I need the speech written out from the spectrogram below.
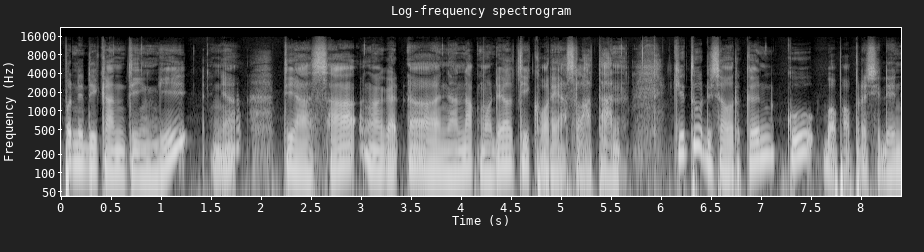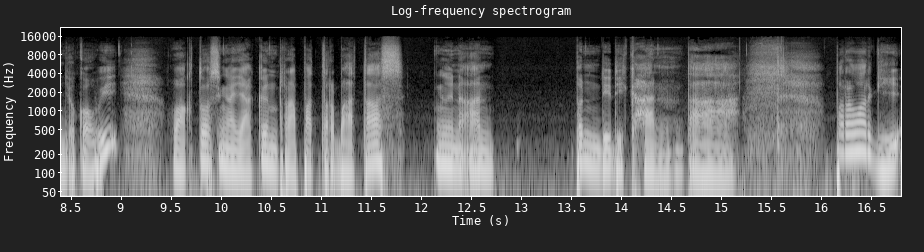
pendidikan tingginya tiasa ngagat nyanak model di Korea Selatan. Gitu disaurkan ku Bapak Presiden Jokowi waktu sengayaken rapat terbatas ngenaan pendidikantah para wargi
